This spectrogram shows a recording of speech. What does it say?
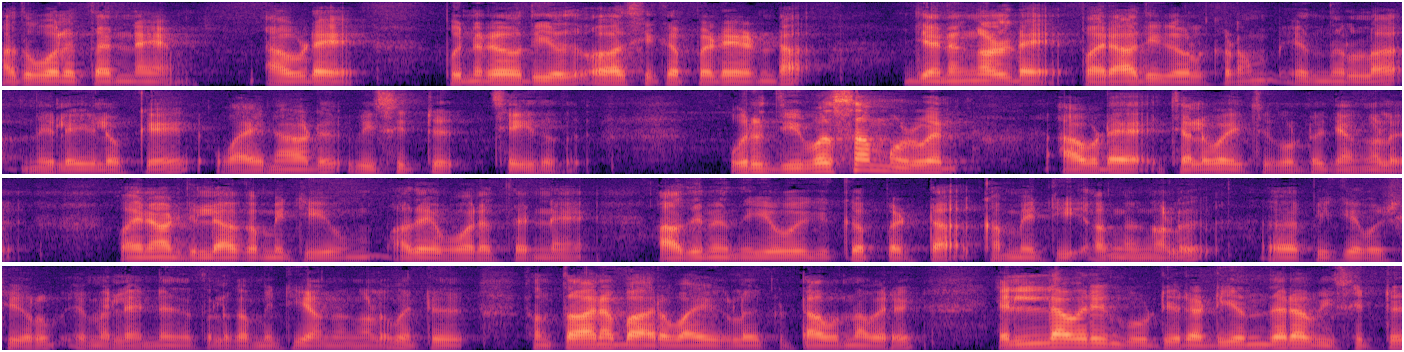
അതുപോലെ തന്നെ അവിടെ പുനരധിവാസിക്കപ്പെടേണ്ട ജനങ്ങളുടെ പരാതി കേൾക്കണം എന്നുള്ള നിലയിലൊക്കെ വയനാട് വിസിറ്റ് ചെയ്തത്. ഒരു ദിവസം മുഴുവൻ അവിടെ ചെലവഴിച്ചുകൊണ്ട് ഞങ്ങൾ വയനാട് ജില്ലാ കമ്മിറ്റിയും അതേപോലെ തന്നെ അതിന് നിയോഗിക്കപ്പെട്ട കമ്മിറ്റി അംഗങ്ങൾ പി കെ ബഷീറും എം എൽ എന്റെ നേതൃത്വത്തിലുള്ള കമ്മിറ്റി അംഗങ്ങൾ മറ്റ് സംസ്ഥാന ഭാരവാഹികൾ കിട്ടാവുന്നവർ എല്ലാവരെയും കൂട്ടി ഒരു അടിയന്തര വിസിറ്റ്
